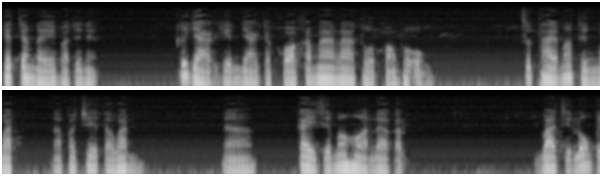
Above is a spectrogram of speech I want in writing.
เฮ็ดจังไดบัดเนี่ยคืออยากเห็นอยากจะขอขมาล่าโทษของพระองค์ สุดท้ายมาถึงวัดนะพระเชตวันนะใกล้จะมาหอดแล้วก็ ว่าจะลงไป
